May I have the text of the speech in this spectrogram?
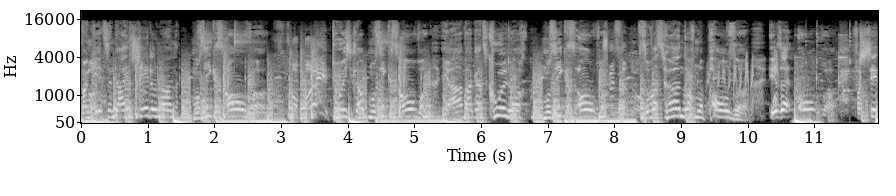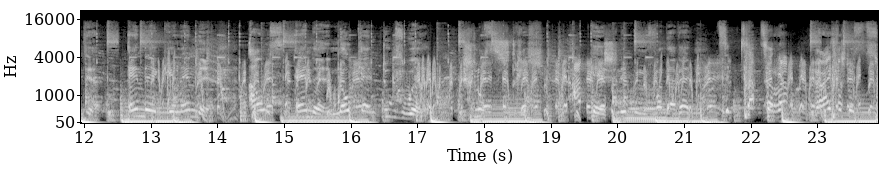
Wann geht's in deinen Schädel, Mann? Musik ist over. Ich glaub, Musik ist over. Ja, war ganz cool doch. Musik ist over. Sowas hören doch nur Pause. Ihr seid over. Versteht ihr? Ende Gelände. Aus Ende. No can do's will. Schlussstrich. Abgeschnitten von der Welt. Zip, zap, zerab. Reißverschluss zu.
